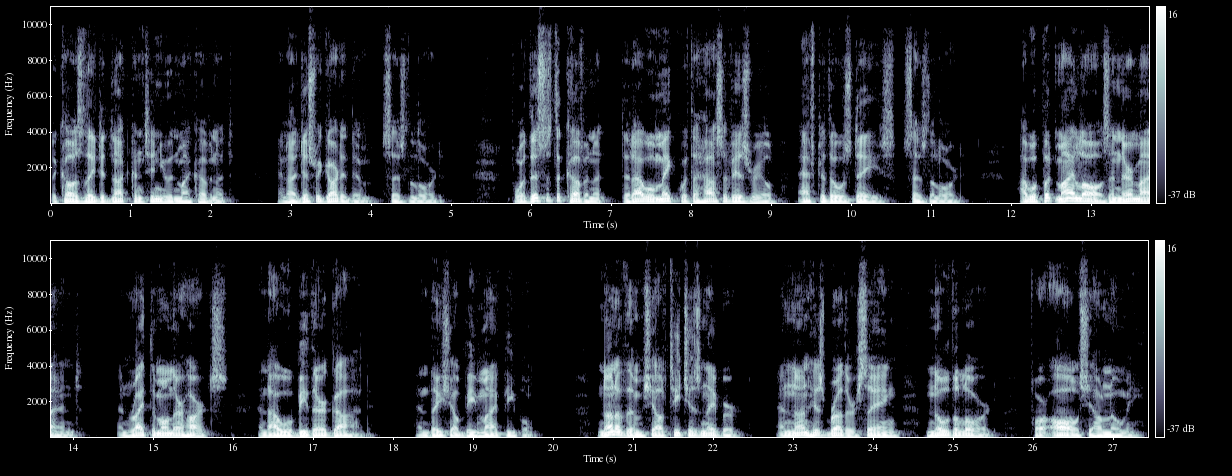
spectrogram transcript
because they did not continue in my covenant, and I disregarded them, says the Lord. For this is the covenant that I will make with the house of Israel after those days, says the Lord. I will put my laws in their mind and write them on their hearts, and I will be their God, and they shall be my people. None of them shall teach his neighbor, and none his brother, saying, Know the Lord, for all shall know me,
